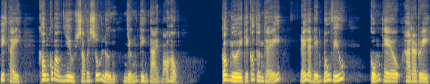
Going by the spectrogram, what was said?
Tiếc thay, không có bao nhiêu so với số lượng những thiên tài bỏ học. Con người thì có thân thể, đấy là điểm bấu víu. Cũng theo Harari,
